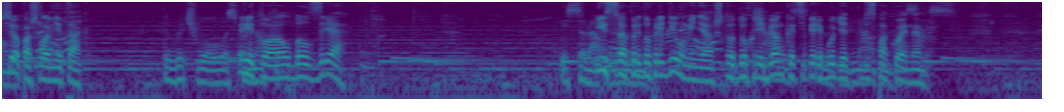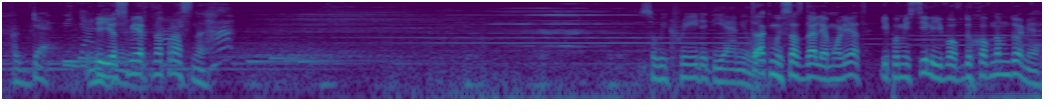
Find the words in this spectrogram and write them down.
Все пошло не так. Ритуал был зря. Исра предупредил меня, что дух ребенка теперь будет беспокойным. Ее смерть напрасна. Так мы создали амулет и поместили его в духовном доме.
